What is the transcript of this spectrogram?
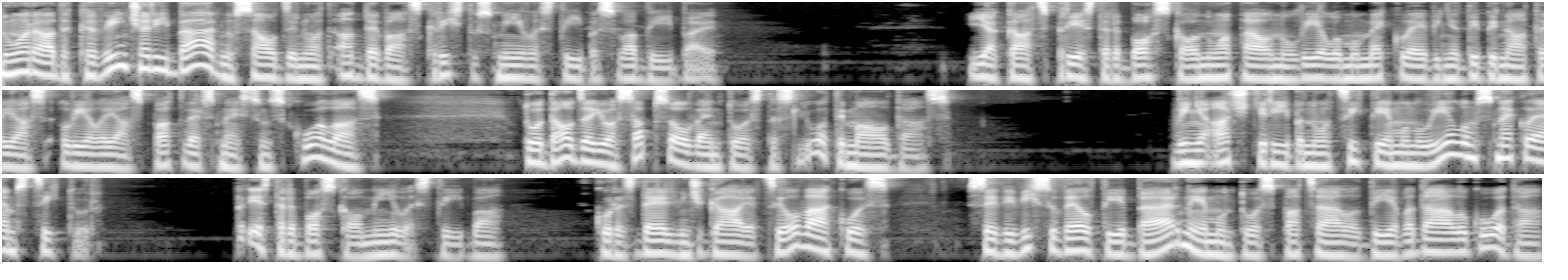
norāda, ka viņš arī bērnus audzinot atdevās Kristus mīlestības vadībai. Ja kāds priestera Bosko nopelnu lielumu meklē viņa dibinātajās lielajās patversmēs un skolās, to daudzajos absolventos tas ļoti maldās. Viņa atšķirība no citiem un lielums meklējams citur - priestera Bosko mīlestībā, kuras dēļ viņš gāja cilvēkos, sevi visu veltīja bērniem un tos pacēla dieva dēlu godā.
